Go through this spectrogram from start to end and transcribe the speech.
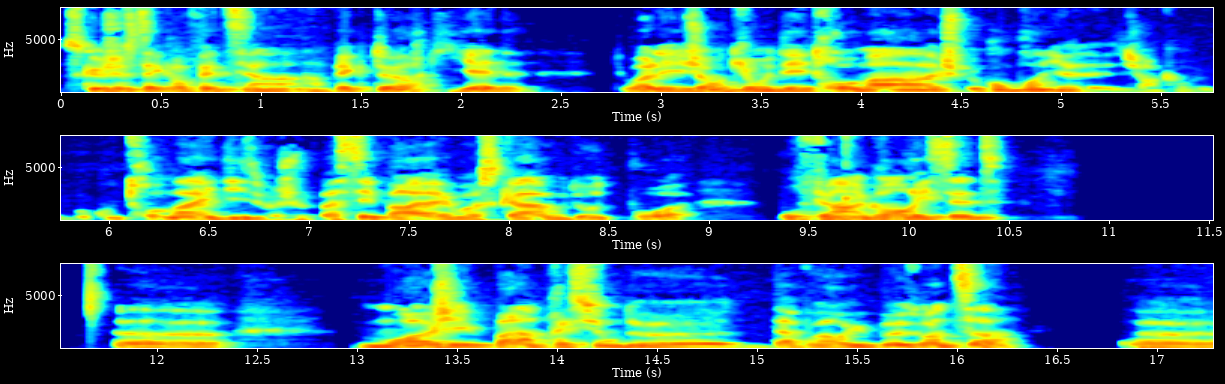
Parce que je sais qu'en fait c'est un, vecteur qui aide. Tu vois les gens qui ont eu des traumas je peux comprendre il y a des gens qui ont eu beaucoup de traumas ils disent je veux passer par ayahuasca ou d'autres pour pour faire un grand reset. Euh, moi j'ai pas l'impression d'avoir eu besoin de ça. Euh,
